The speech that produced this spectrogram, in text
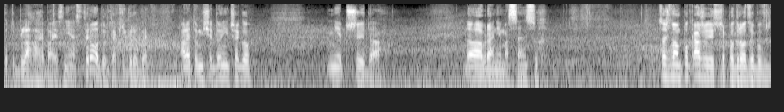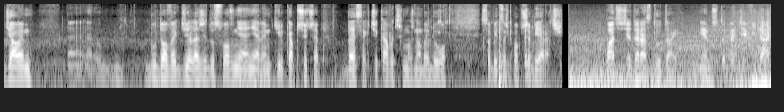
bo tu blacha chyba jest. Nie, styrodur taki gruby. Ale to mi się do niczego nie przyda. Dobra, nie ma sensu. Coś Wam pokażę jeszcze po drodze, bo widziałem e, budowę, gdzie leży dosłownie, nie wiem, kilka przyczep desek. Ciekawe, czy można by było sobie coś poprzebierać. Patrzcie teraz tutaj. Nie wiem, czy to będzie widać.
